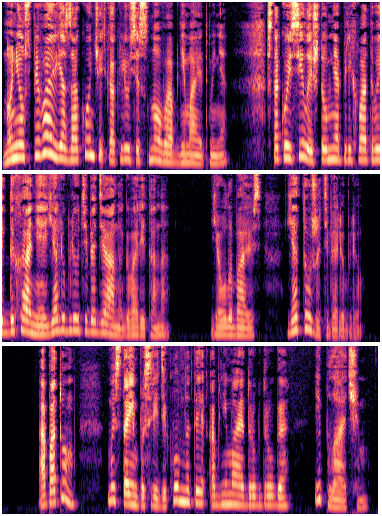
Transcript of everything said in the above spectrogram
Но не успеваю я закончить, как Люси снова обнимает меня. С такой силой, что у меня перехватывает дыхание. «Я люблю тебя, Диана», — говорит она. Я улыбаюсь. «Я тоже тебя люблю». А потом мы стоим посреди комнаты, обнимая друг друга, и плачем.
